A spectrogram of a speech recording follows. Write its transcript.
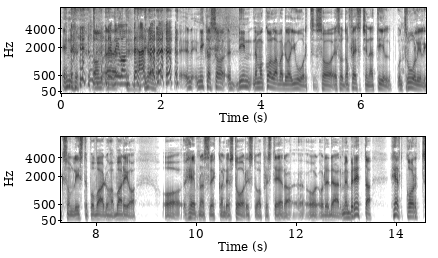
ännu, om, Det blir eh, långt det här. Ja. Niklas, så din, när man kollar vad du har gjort så jag tror att de flesta känner till otrolig liksom lista på var du har varit och, och häpnadsväckande stories du har presterat och, och det där. Men berätta helt kort,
